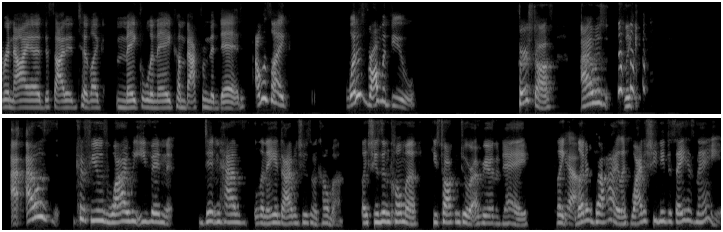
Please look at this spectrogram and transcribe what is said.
Ronaiah decided to like make Lennay come back from the dead. I was like, what is wrong with you? First off, I was like I, I was confused why we even didn't have Lennay die when she was in a coma. Like she's in coma, he's talking to her every other day. Like yeah. let her die. Like why does she need to say his name?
